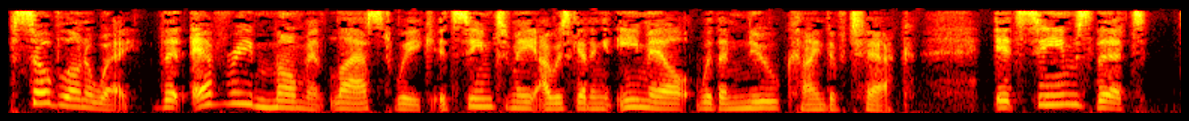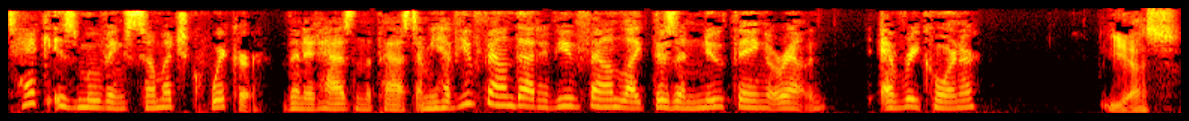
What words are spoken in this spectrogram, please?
so blown away that every moment last week, it seemed to me I was getting an email with a new kind of tech. It seems that tech is moving so much quicker than it has in the past. I mean, have you found that? Have you found like there's a new thing around every corner? Yes.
